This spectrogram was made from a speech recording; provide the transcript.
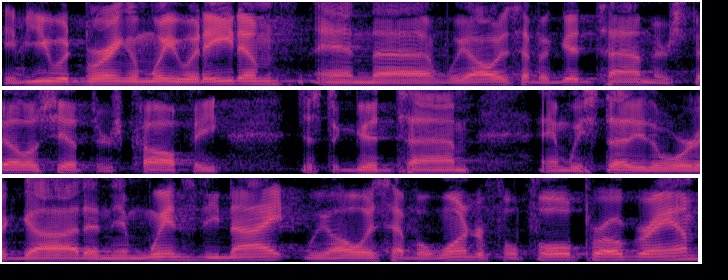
If you would bring them, we would eat them. And uh, we always have a good time. There's fellowship, there's coffee, just a good time. And we study the Word of God. And then Wednesday night, we always have a wonderful full program.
